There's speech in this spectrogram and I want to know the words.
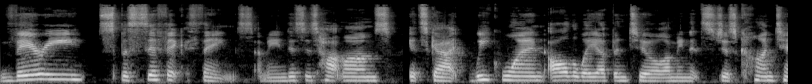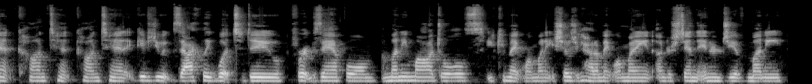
very specific things. I mean, this is Hotmomz. It's got week one all the way up until, I mean, it's just content, content, content. It gives you exactly what to do. For example, money modules, you can make more money. It shows you how to make more money and understand the energy of money.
